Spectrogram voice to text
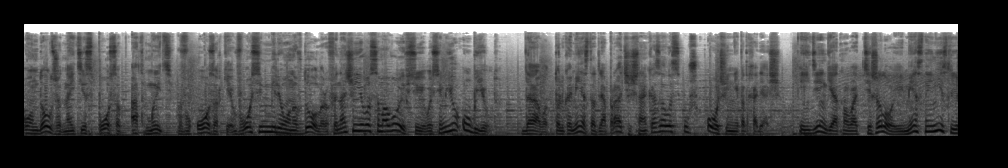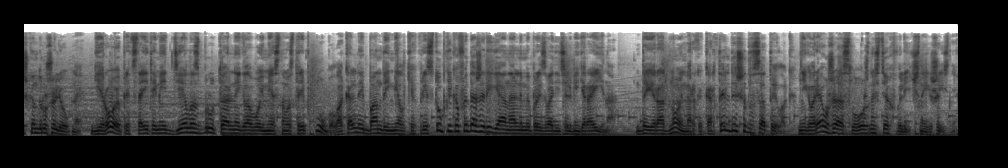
Он должен найти способ отмыть в Озарке 8 миллионов долларов, иначе его самого и всю его семью убьют. Да, вот только место для прачечной оказалось уж очень неподходящим. И деньги отмывать тяжело, и местные не слишком дружелюбны. Герою предстоит иметь дело с брутальной главой местного стрип-клуба, локальной бандой мелких преступников и даже региональными производителями героина. Да и родной наркокартель дышит в затылок, не говоря уже о сложностях в личной жизни.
